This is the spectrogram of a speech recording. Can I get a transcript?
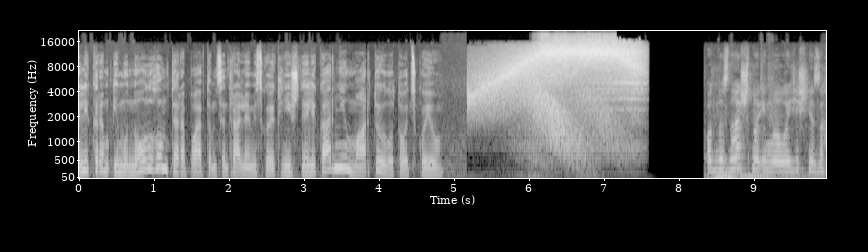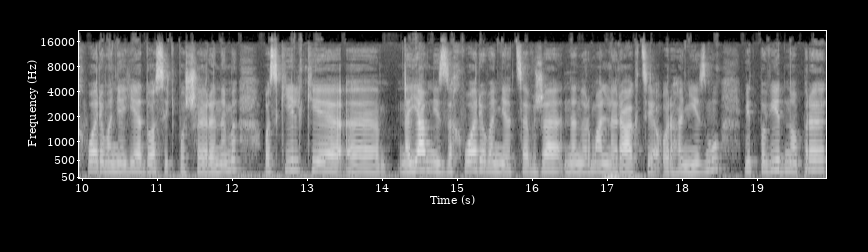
лікарем-імунологом, терапевтом Центральної міської клінічної лікарні Мартою Лотоцькою. Однозначно, імунологічні захворювання є досить поширеними, оскільки е, наявність захворювання це вже ненормальна реакція організму. Відповідно, при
